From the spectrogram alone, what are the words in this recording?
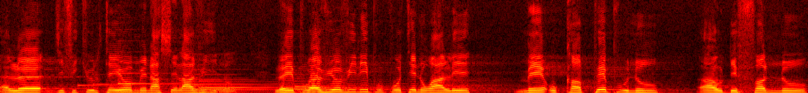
Euh, Le difficulté ont menacé la vie, non. Le épreuve yo vini pour porter nous aller, mais ou camper pour nous, ah, ou défendre nous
